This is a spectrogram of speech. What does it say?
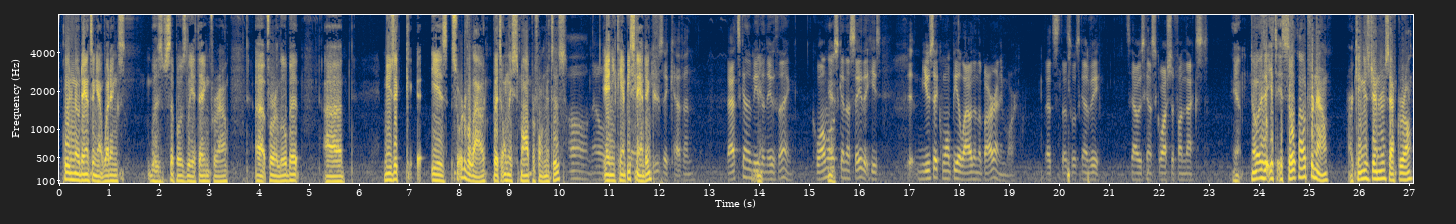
including no dancing at weddings, was supposedly a thing for a uh, for a little bit. Uh, music is sort of allowed, but it's only small performances. Oh no. And you can't be standing. Music, Kevin. That's gonna be Yeah. the new thing. Cuomo's gonna say that he's music won't be allowed in the bar anymore. That's that's what's gonna be. It's how he's gonna squash the fun next. Yeah, no, it- it's it's still allowed for now. Our king is generous, after all.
